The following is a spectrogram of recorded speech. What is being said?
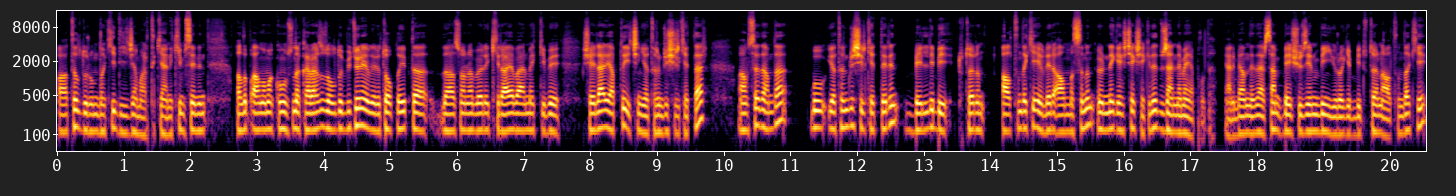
atıl durumdaki diyeceğim artık yani kimsenin alıp almamak konusunda kararsız olduğu bütün evleri toplayıp da daha sonra böyle kiraya vermek gibi şeyler yaptığı için yatırımcı şirketler Amsterdam'da bu yatırımcı şirketlerin belli bir tutarın altındaki evleri almasının önüne geçecek şekilde düzenleme yapıldı. Yani ben ne dersem 520 bin euro gibi bir tutarın altındaki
